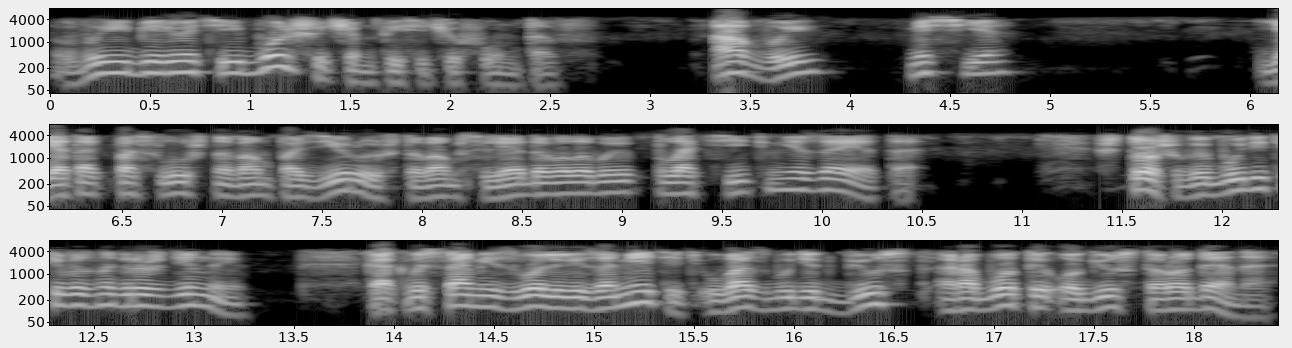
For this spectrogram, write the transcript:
Вы берете и больше, чем тысячу фунтов. А вы, месье? Я так послушно вам позирую, что вам следовало бы платить мне за это. Что ж, вы будете вознаграждены. Как вы сами изволили заметить, у вас будет бюст работы Огюста Родена.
